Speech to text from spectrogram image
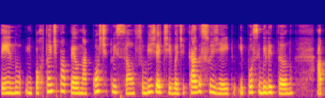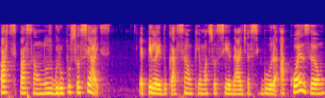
tendo importante papel na constituição subjetiva de cada sujeito e possibilitando a participação nos grupos sociais. É pela educação que uma sociedade assegura a coesão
